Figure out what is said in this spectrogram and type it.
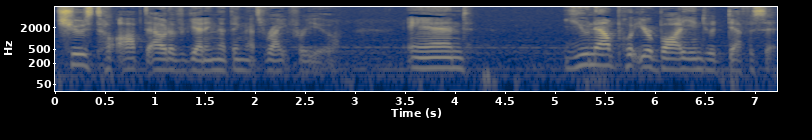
choose to opt out of getting the thing that's right for you and you now put your body into a deficit.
